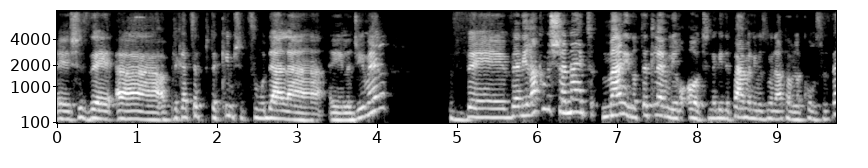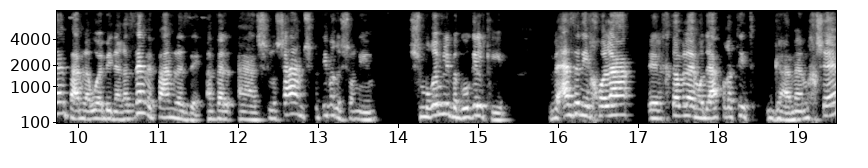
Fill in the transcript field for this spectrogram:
אה, שזה האפליקציית פתקים שצמודה אה, לג'ימל, ו, ואני רק משנה את מה אני נותנת להם לראות. נגיד, פעם אני מזמינה אותם לקורס הזה, פעם לוובינר הזה ופעם לזה. אבל השלושה המשפטים הראשונים שמורים לי ב Google Keep, ואז אני יכולה אה, לכתוב להם הודעה פרטית גם מהמחשב,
